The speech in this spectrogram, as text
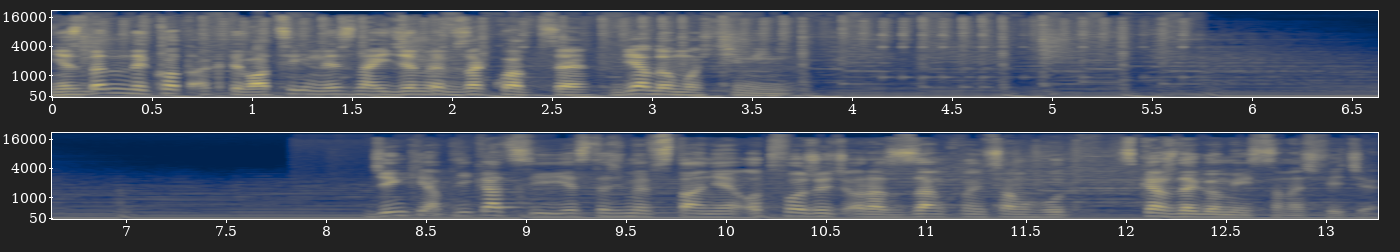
Niezbędny kod aktywacyjny znajdziemy w zakładce Wiadomości Mini. Dzięki aplikacji jesteśmy w stanie otworzyć oraz zamknąć samochód z każdego miejsca na świecie.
